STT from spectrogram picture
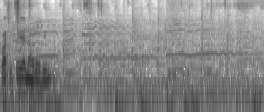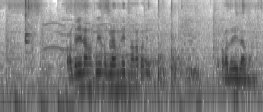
Klase po yan ng rubbing. Napakadali lamang po yung mag-laminate mga kapatid. Napakadali lamang.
